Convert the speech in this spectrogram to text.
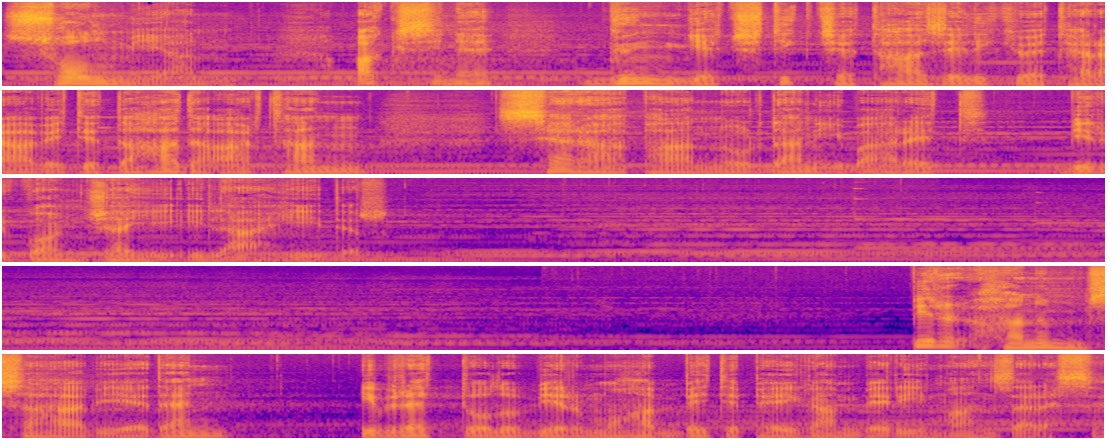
solmayan, aksine gün geçtikçe tazelik ve teraveti daha da artan, serapa nurdan ibaret bir goncayı ilahidir. Bir hanım sahabiyeden ibret dolu bir muhabbeti peygamberi manzarası.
